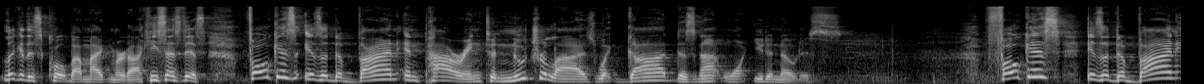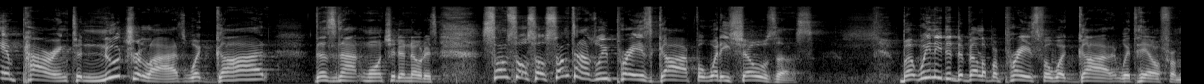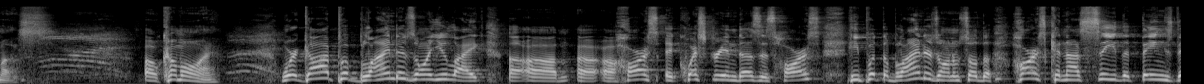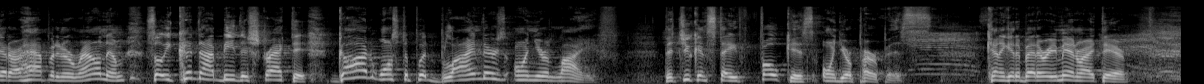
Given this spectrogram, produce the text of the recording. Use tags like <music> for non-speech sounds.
Look at this quote by Mike Murdock. He says this Focus is a divine empowering to neutralize what God does not want you to notice. Focus is a divine empowering to neutralize what God does not want you to notice. So, so sometimes we praise God for what He shows us, but we need to develop a praise for what God withheld from us. Oh, come on where God put blinders on you like a, um, a, a, horse equestrian does his horse. He put the blinders on him so the horse cannot see the things that are happening around him, so he could not be distracted. God wants to put blinders on your life that you can stay focused on your purpose. Can I get a better amen right there?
